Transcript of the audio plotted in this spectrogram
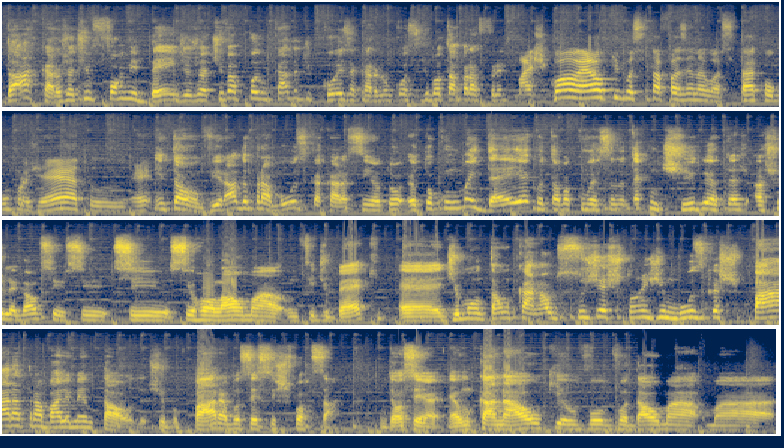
dá, cara. Eu já tive Form Band, eu já tive a pancada de coisa, cara. Eu não consegui botar pra frente. Mas qual é o que você tá fazendo agora? Você tá com algum projeto? É... Então, virado pra música, cara, assim, eu tô, eu tô com uma ideia que eu tava conversando até contigo e até acho legal se, se, se, se rolar uma, um feedback, é, de montar um canal de sugestões de músicas para trabalho mental, do tipo, para você se esforçar. Então, assim, é, é um canal que eu vou, vou dar uma, uma.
